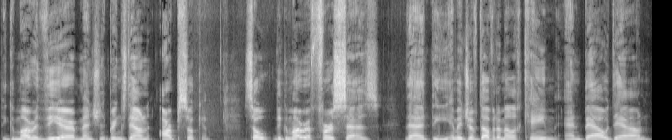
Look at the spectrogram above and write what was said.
the Gemara there mention, brings down our psukim. So the Gemara first says that the image of David Melech came and bowed down.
